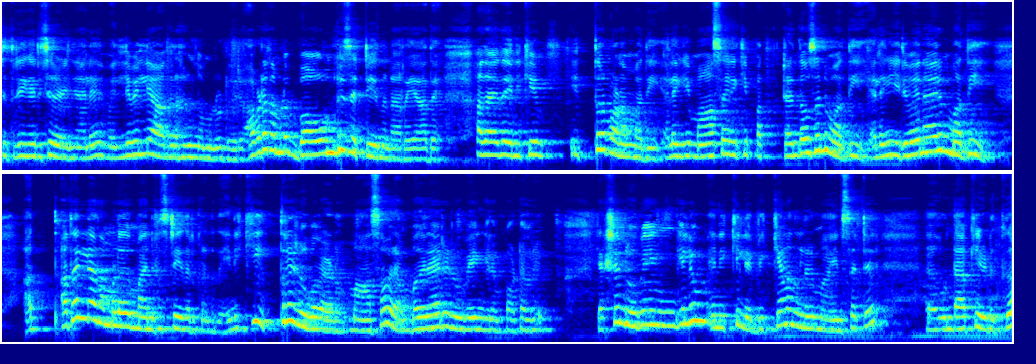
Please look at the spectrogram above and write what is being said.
ചിത്രീകരിച്ചു കഴിഞ്ഞാൽ വലിയ വലിയ ആഗ്രഹങ്ങൾ നമ്മളോട്ട് വരും. അവിടെ നമ്മൾ ബൗണ്ടറി സെറ്റ് ചെയ്യുന്നുണ്ട് അറിയാതെ. അതായത് എനിക്ക് ഇത്ര പണം മതി അല്ലെങ്കിൽ മാസം എനിക്ക് പത്ത് ടെൻ തൗസൻഡ് മതി അല്ലെങ്കിൽ ഇരുപതിനായിരം മതി അതല്ല നമ്മൾ മാനിഫെസ്റ്റ് ചെയ്തെടുക്കേണ്ടത്. എനിക്ക് ഇത്ര രൂപ വേണം. മാസം ഒരു അമ്പതിനായിരം രൂപയെങ്കിലും പോട്ടെ ഒരു ലക്ഷം രൂപയെങ്കിലും എനിക്ക് ലഭിക്കണം എന്നുള്ളൊരു മൈൻഡ് സെറ്റ് ഉണ്ടാക്കിയെടുക്കുക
